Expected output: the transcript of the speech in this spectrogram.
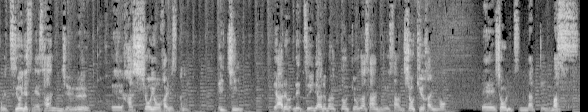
これ強いですね。38勝4敗ですかね。で、1位。で、アルで、次いでアルバルク東京が33勝9敗のえー、勝率になっています。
